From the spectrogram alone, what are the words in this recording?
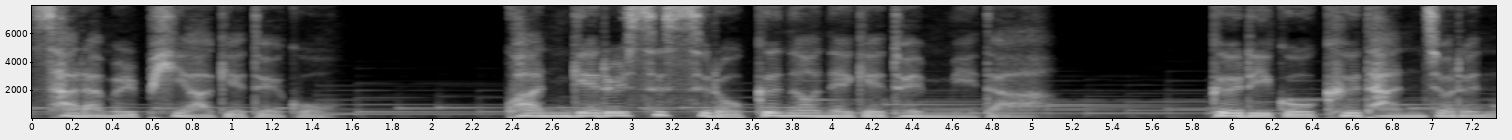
사람을 피하게 되고 관계를 스스로 끊어내게 됩니다. 그리고 그 단절은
